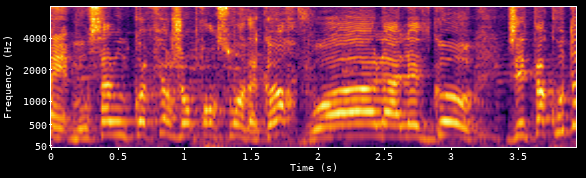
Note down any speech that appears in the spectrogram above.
Eh, mon salon de coiffure, j'en prends soin, d'accord? Voilà, let's go. Vous êtes pas content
